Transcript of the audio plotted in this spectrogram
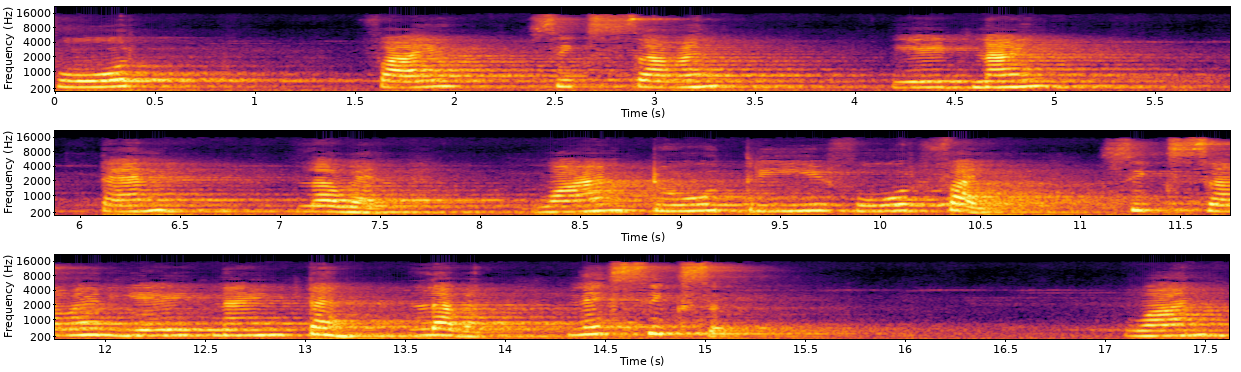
4 5 6 7 8 9 10 11 1 2 3 4 5 6 7 8 9 10 11 next 6 1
